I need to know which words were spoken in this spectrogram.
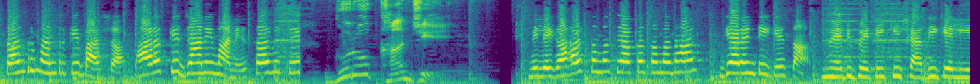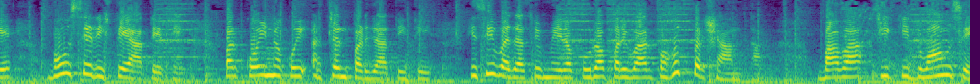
तंत्र मंत्र के बादशाह भारत के जाने माने सर्वश्रेष्ठ। गुरु खान जी। मिलेगा हर समस्या का समाधान गारंटी के साथ। मेरी बेटी की शादी के लिए बहुत से रिश्ते आते थे। पर कोई न कोई अड़चन पड़ जाती थी। इसी वजह से मेरा पूरा परिवार बहुत परेशान था। बाबा जी की दुआओं से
